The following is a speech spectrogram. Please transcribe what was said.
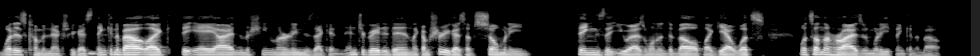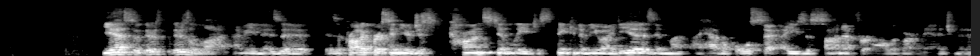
What is coming next? Are you guys thinking about like the ai and the machine learning? Is that getting integrated in? Like i'm sure you guys have so many things that you guys want to develop. Like yeah what's what's on the horizon? What are you thinking about yeah, so there's there's a lot. I mean, as a as a product person, you're just constantly just thinking of new ideas. And my, I have a whole set. I use Asana for all of our management.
